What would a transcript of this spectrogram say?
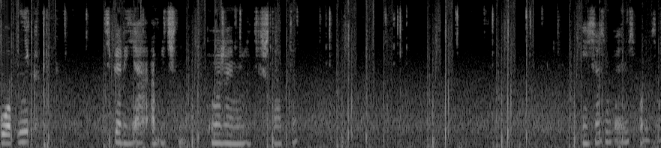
гопник. Теперь я обычный уважаемый житель штата. И сейчас мы поедем в спортзал.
